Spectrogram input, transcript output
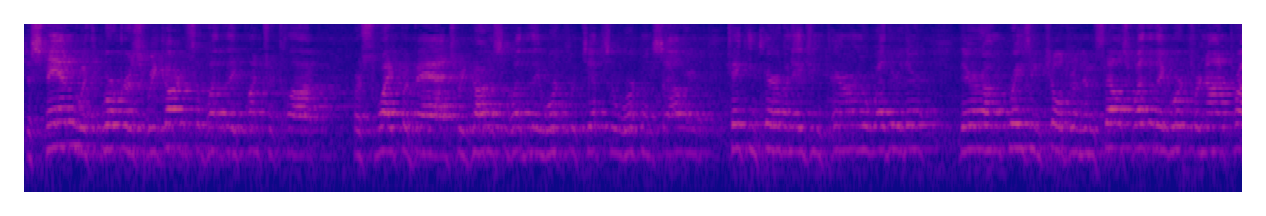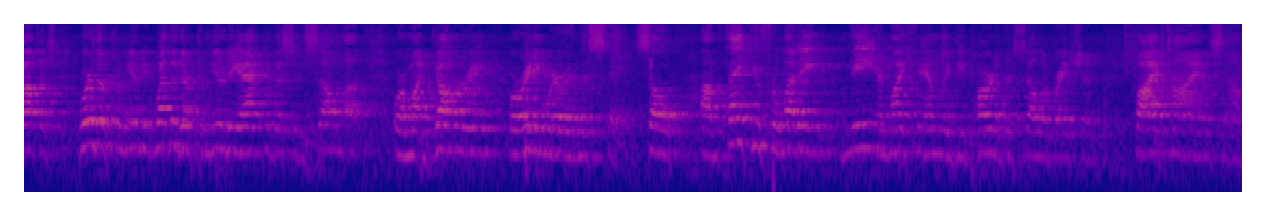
to stand with workers regardless of whether they punch a clock or swipe a badge, regardless of whether they work for tips or work on salary, taking care of an aging parent, or whether they're, they're um, raising children themselves, whether they work for nonprofits, where they're community, whether they're community activists in Selma or Montgomery or anywhere in this state. So um, thank you for letting me and my family be part of this celebration five times. Um,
